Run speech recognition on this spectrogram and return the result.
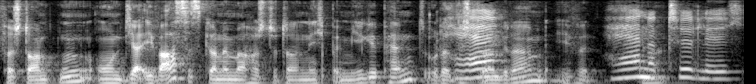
verstanden. Und ja, ich weiß es gar nicht mehr, hast du dann nicht bei mir gepennt oder bist du Hä? dann wieder? Ich, Hä, natürlich.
